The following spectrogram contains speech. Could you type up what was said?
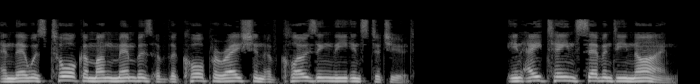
and there was talk among members of the corporation of closing the institute. In 1879,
